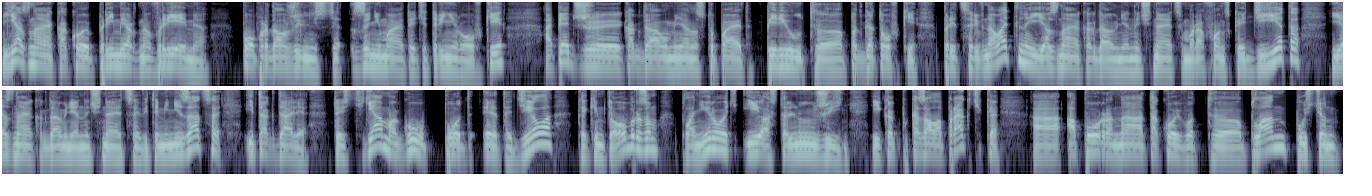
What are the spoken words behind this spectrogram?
Я знаю, какое примерно время по продолжительности занимают эти тренировки. Опять же, когда у меня наступает период э, подготовки предсоревновательной, я знаю, когда у меня начинается марафонская диета, я знаю, когда у меня начинается витаминизация и так далее. То есть я могу под это дело каким-то образом планировать и остальную жизнь. И как показала практика, э, опора на такой вот э, план, пусть он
